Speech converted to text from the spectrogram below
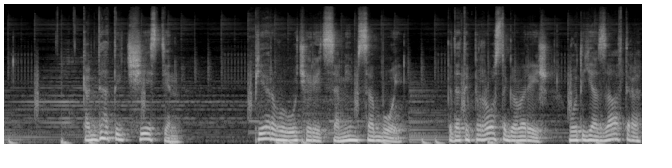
– когда ты честен, в первую очередь самим собой, когда ты просто говоришь, вот я завтра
